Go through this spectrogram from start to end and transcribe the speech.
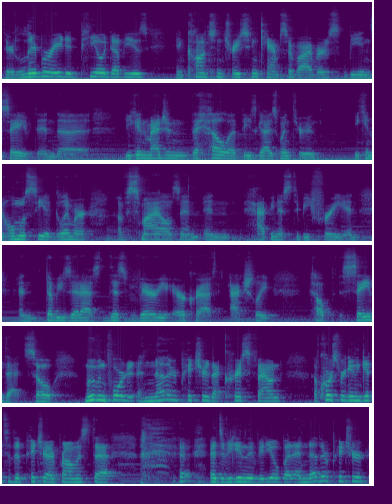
They're liberated POWs and concentration camp survivors being saved. And uh, you can imagine the hell that these guys went through. And you can almost see a glimmer of smiles and, and happiness to be free. And, and WZS, this very aircraft, actually helped save that. So moving forward, another picture that Chris found of course, we're going to get to the picture I promised uh, at the beginning of the video, but another picture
